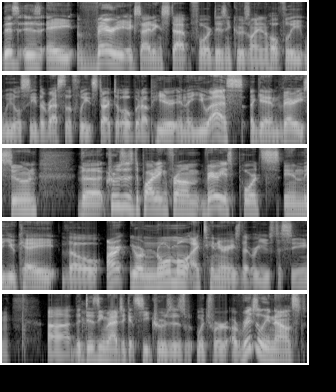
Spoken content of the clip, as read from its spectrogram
This is a very exciting step for Disney Cruise Line, and hopefully, we will see the rest of the fleet start to open up here in the US again very soon. The cruises departing from various ports in the UK, though, aren't your normal itineraries that we're used to seeing. Uh, the Disney Magic at Sea cruises, which were originally announced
